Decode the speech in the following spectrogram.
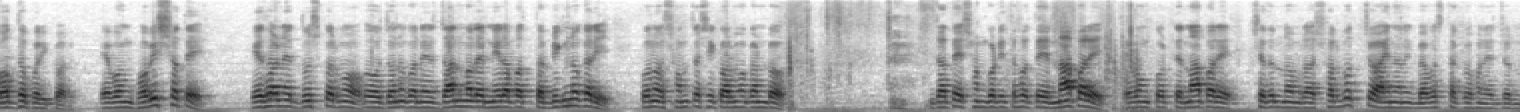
বদ্ধপরিকর এবং ভবিষ্যতে এ ধরনের দুষ্কর্ম ও জনগণের জানমালের নিরাপত্তা বিঘ্নকারী কোনো সন্ত্রাসী কর্মকাণ্ড যাতে সংগঠিত হতে না পারে এবং করতে না পারে, সেজন্য আমরা সর্বোচ্চ আইনানিক ব্যবস্থা গ্রহণের জন্য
